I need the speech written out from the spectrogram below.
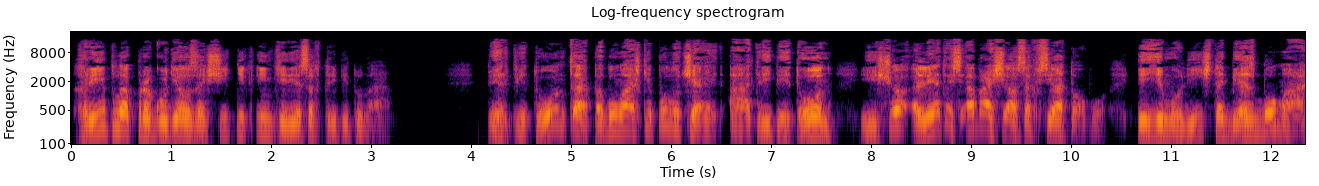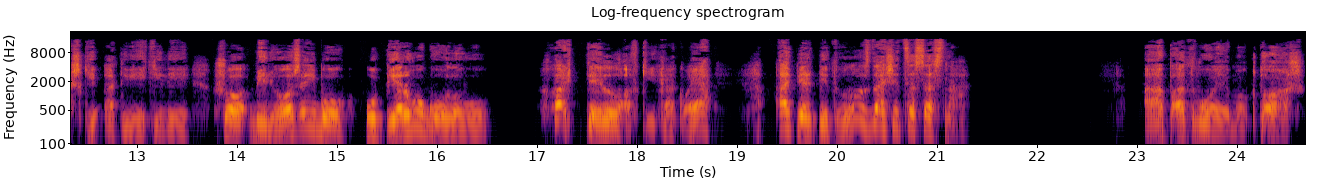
Хрипло прогудел защитник интересов Трепетуна. Перпетун-то по бумажке получает, а Трепетун еще летось обращался к Всеотопу, и ему лично без бумажки ответили, что береза ему у первую голову. Хоть ты ловкий какой, а! А Перпетуну, значится, сосна. А по-твоему, кто ж?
